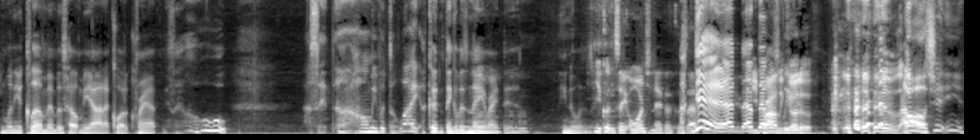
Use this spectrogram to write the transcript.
one of your club members helped me out. I caught a cramp. He's like, oh, ooh. I said, uh, "Homie with the light." I couldn't think of his name Mm-hmm, right there. He knew it. You couldn't say orange nigga because that's Yeah, that, that, You that was probably weird. could have. oh shit! Ian.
